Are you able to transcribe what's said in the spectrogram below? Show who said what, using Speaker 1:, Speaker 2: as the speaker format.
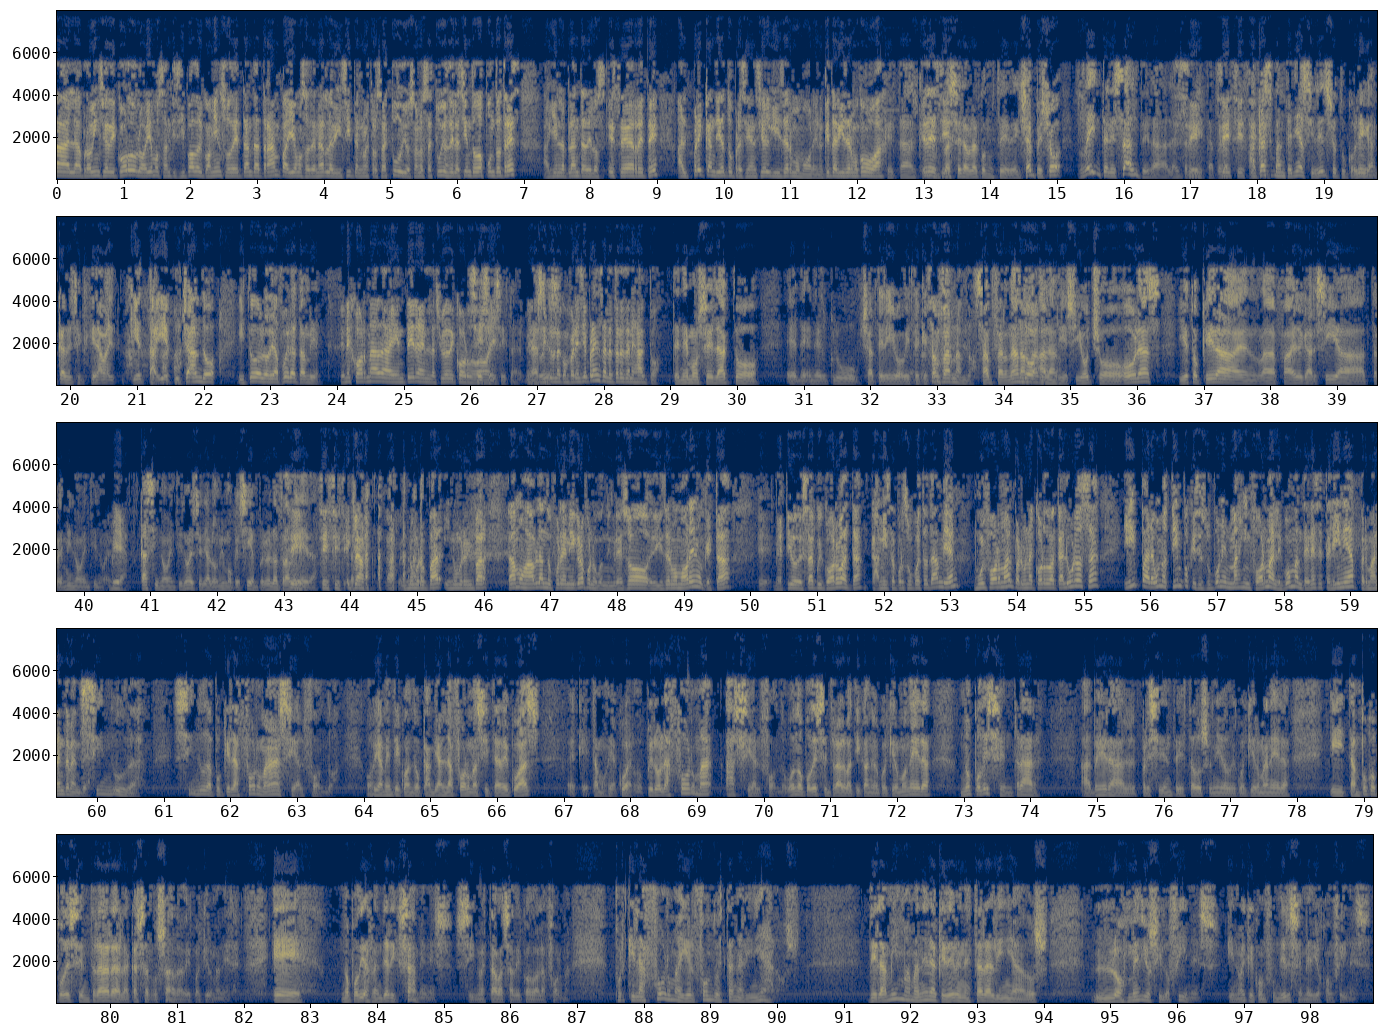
Speaker 1: a la provincia de Córdoba, lo habíamos anticipado al comienzo de tanta trampa, íbamos a tener la visita en nuestros estudios, en los estudios de la 102.3, aquí en la planta de los SRT, al precandidato presidencial Guillermo Moreno. ¿Qué tal, Guillermo? ¿Cómo va?
Speaker 2: ¿Qué tal? Qué un placer hablar con ustedes. Ya empezó re interesante la, entrevista, pero acá mantenía silencio tu colega, acá se quedaba quieta ahí escuchando y todo lo de afuera también.
Speaker 1: Tenés jornada entera en la ciudad de Córdoba. Sí, sí, sí, claro. Tuviste una conferencia de prensa, la tarde tenés acto.
Speaker 2: Tenemos el acto en, el club, ya te digo, viste que...
Speaker 1: San Fernando.
Speaker 2: San Fernando. a las 18 horas y esto queda en Rafael García 3099.
Speaker 1: Bien.
Speaker 2: Casi 99 sería lo mismo que 100, pero es la otra sí,
Speaker 1: Sí, sí, sí, claro. el número par y número impar. Estábamos hablando fuera de micrófono cuando ingresó eh, Guillermo Moreno, que está eh, vestido de saco y corbata, camisa por supuesto también, muy formal para una Córdoba calurosa y para unos tiempos que se suponen más informales. ¿Vos mantenés esta línea permanentemente?
Speaker 2: Sin duda, sin duda, porque la forma hace al fondo. Obviamente cuando cambian la forma, si te adecuás, eh, estamos de acuerdo, pero la forma hace al fondo. Vos no podés entrar al Vaticano de cualquier manera, no podés entrar a ver al presidente de Estados Unidos de cualquier manera y tampoco podés entrar a la Casa Rosada de cualquier manera. Eh, no podías render exámenes si no estabas adecuado a la forma. Porque la forma y el fondo están alineados. De la misma manera que deben estar alineados los medios y los fines. Y no hay que confundirse medios con fines.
